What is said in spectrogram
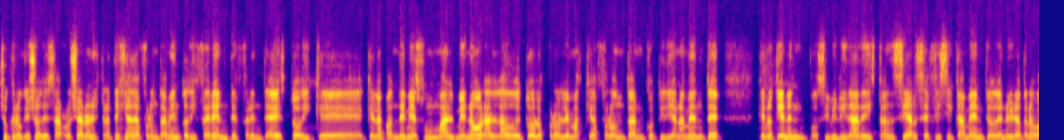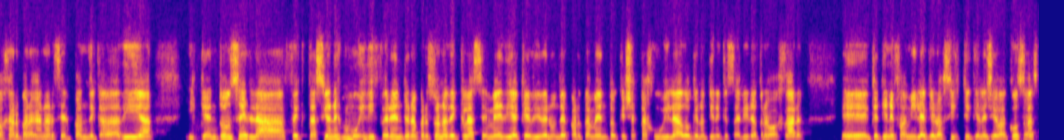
yo creo que ellos desarrollaron estrategias de afrontamiento diferentes frente a esto y que, que, la pandemia es un mal menor al lado de todos los problemas que afrontan cotidianamente, que no tienen posibilidad de distanciarse físicamente o de no ir a trabajar para ganarse el pan de cada día, y que entonces la afectación es muy diferente a una persona de clase media que vive en un departamento, que ya está jubilado, que no tiene que salir a trabajar, eh, que tiene familia que lo asiste y que le lleva cosas.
